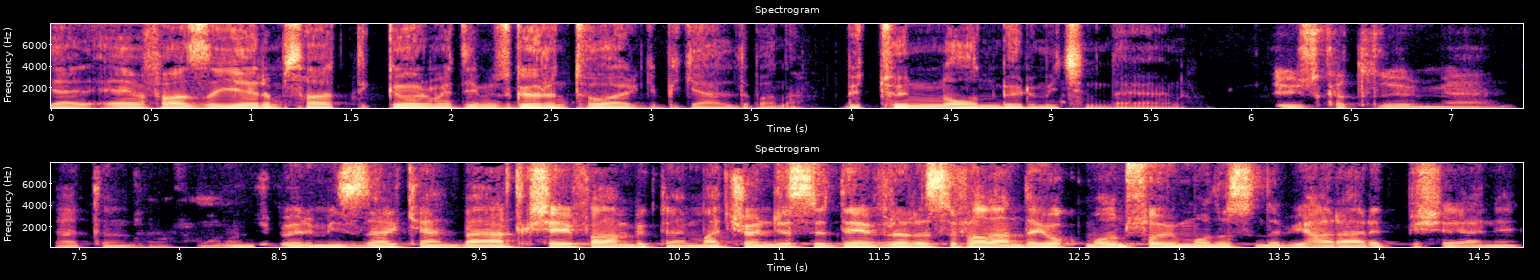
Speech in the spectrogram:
Yani en fazla yarım saatlik görmediğimiz görüntü var gibi geldi bana. Bütün 10 bölüm içinde yani. Yüz katılıyorum ya. Zaten 10. bölümü izlerken ben artık şey falan bekliyorum. Maç öncesi devre arası falan da yok mu oğlum soyunma odasında bir hararet bir şey yani.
